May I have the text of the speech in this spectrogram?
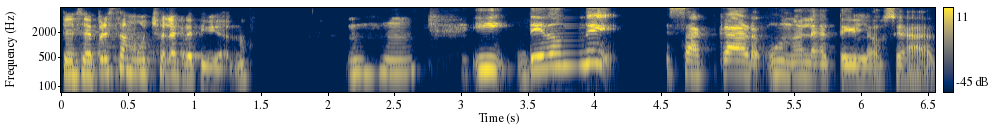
se presta mucho a la creatividad, ¿no? ¿Y de dónde sacar uno la tela? O sea,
